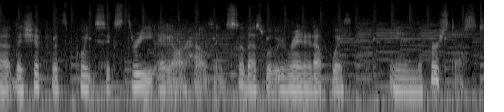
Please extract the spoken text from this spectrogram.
uh, they shipped with 0.63 AR housings. So that's what we ran it up with in the first test.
